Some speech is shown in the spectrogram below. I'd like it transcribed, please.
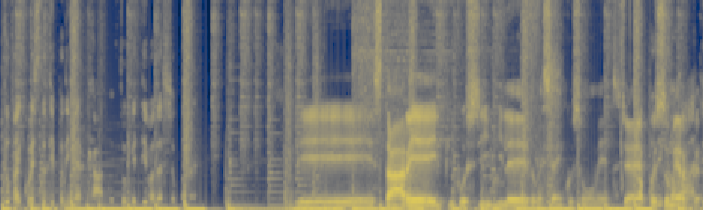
tu fai questo tipo di mercato, il tuo obiettivo adesso qual è? E stare il più possibile dove sei in questo momento. Cioè, questo, merc-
